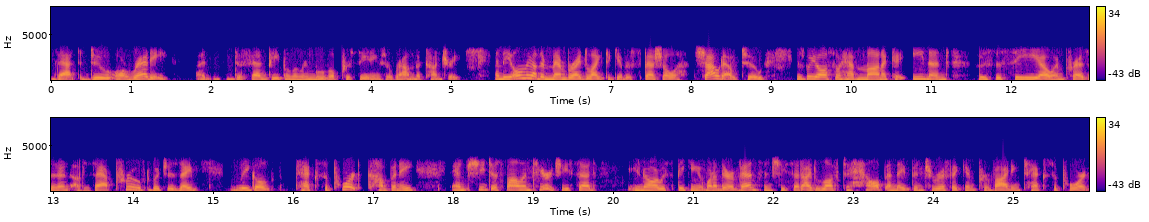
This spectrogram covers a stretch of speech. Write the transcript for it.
that do already uh, defend people in removal proceedings around the country. And the only other member I'd like to give a special shout out to is we also have Monica Enand, who's the CEO and president of ZapProved, which is a legal tech support company. And she just volunteered. She said, you know, I was speaking at one of their events and she said, I'd love to help. And they've been terrific in providing tech support,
